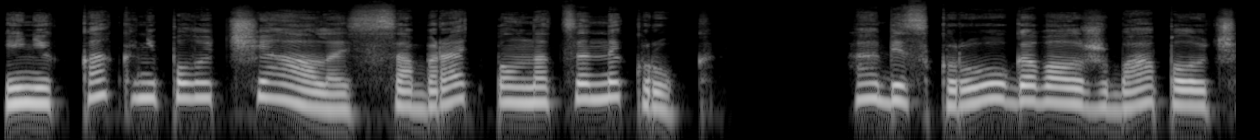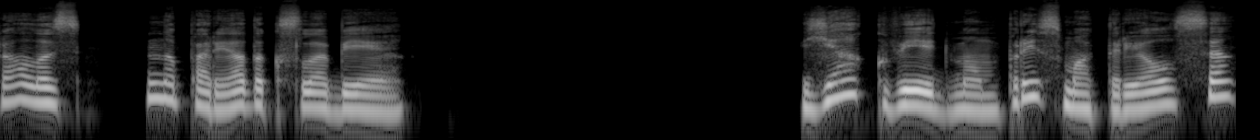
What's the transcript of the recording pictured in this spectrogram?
и никак не получалось собрать полноценный круг, а без круга волжба получалась на порядок слабее. Я к ведьмам присмотрелся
